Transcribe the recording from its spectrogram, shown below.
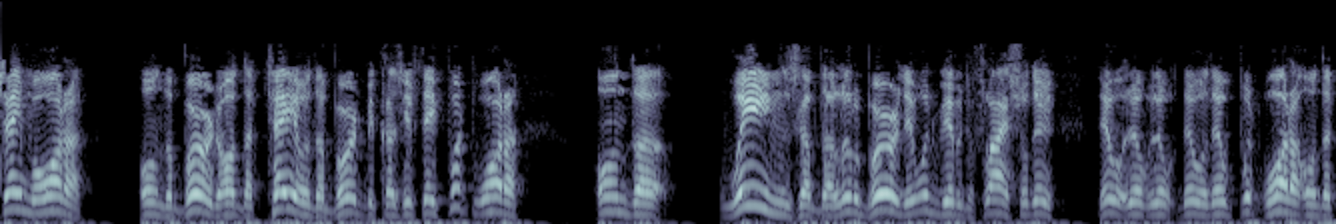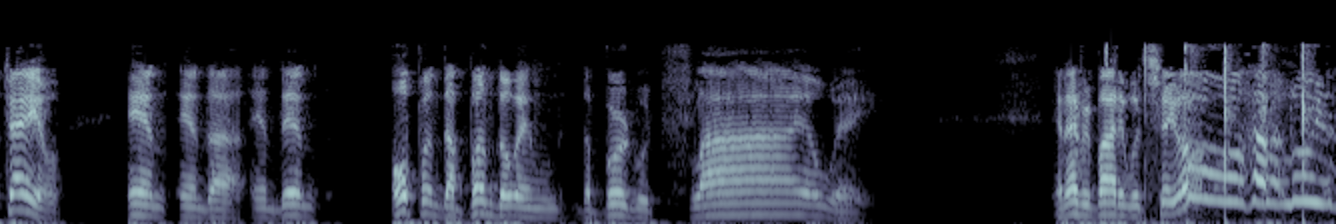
same water on the bird or the tail of the bird because if they put water on the wings of the little bird, they wouldn't be able to fly. So they they they they will, they will put water on the tail and and uh, and then open the bundle and the bird would fly away. And everybody would say, Oh, hallelujah.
